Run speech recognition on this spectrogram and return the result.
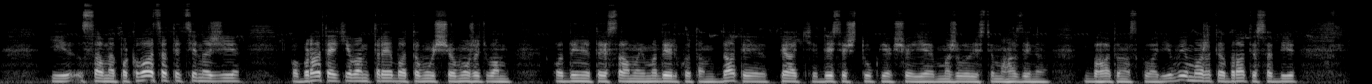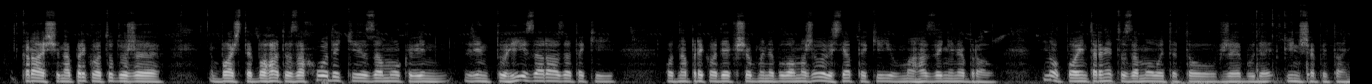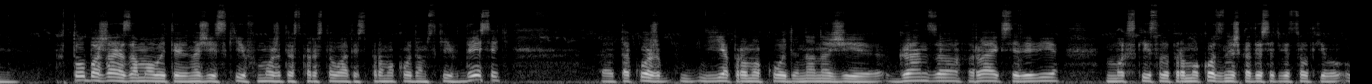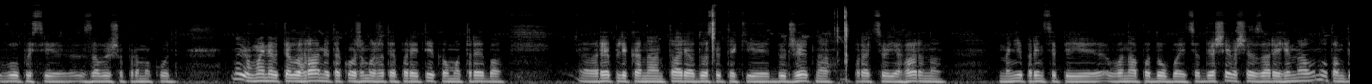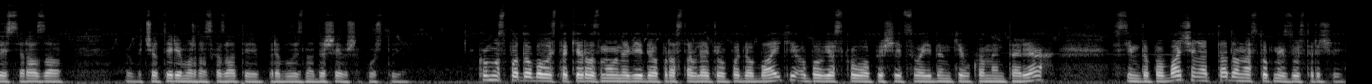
і саме поклацати ці ножі, обрати, які вам треба, тому що можуть вам один і той самий модельку там дати 5-10 штук, якщо є можливість у магазину багато на складі. І ви можете обрати собі краще. Наприклад, тут вже бачите, багато заходить замок, він, він тугий зараза такий. От, наприклад, якщо б мене була можливість, я б такий в магазині не брав. Ну, по інтернету замовити, то вже буде інше питання. Хто бажає замовити ножі Skif, можете скористуватись промокодом SKIF10. Е, Також є промокод на ножі Ganzo, Raix, VV. Макскісли промокод, знижка 10% в описі залишу промокод. Ну і в мене в телеграмі також можете перейти, кому треба. Е, Репліка на Антаріо досить таки бюджетна, працює гарно. Мені, в принципі, вона подобається дешевше за оригінал. Ну там десь раза в 4, можна сказати, приблизно дешевше коштує. Кому сподобалось таке розмовне відео, проставляйте вподобайки. Обов'язково пишіть свої думки в коментарях. Всім до побачення та до наступних зустрічей.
